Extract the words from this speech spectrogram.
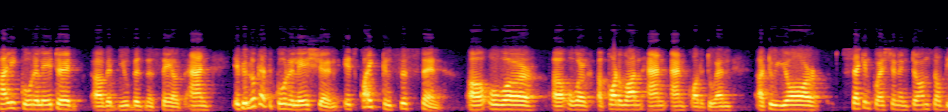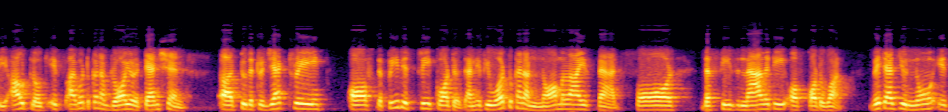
highly correlated uh, with new business sales. And if you look at the correlation, it's quite consistent over over quarter one and and quarter two. And To your second question, in terms of the outlook, if I were to kind of draw your attention to the trajectory of the previous three quarters, and if you were to kind of normalize that for the seasonality of quarter one, which, as you know, is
